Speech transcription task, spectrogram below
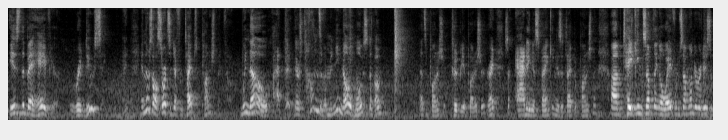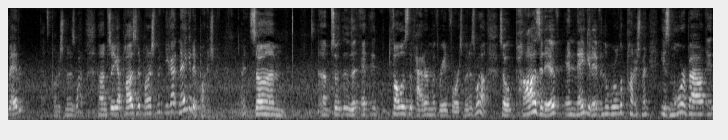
is the behavior reducing? Right? And there's all sorts of different types of punishment, folks. We know there's tons of them, and you know most of them. That's a punisher. Could be a punisher, right? So adding a spanking is a type of punishment. Um, taking something away from someone to reduce a behavior, that's punishment as well. Um, so you got positive punishment, you got negative punishment, right? So, um, um, so the, the, it, it follows the pattern with reinforcement as well. So positive and negative in the world of punishment is more about it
